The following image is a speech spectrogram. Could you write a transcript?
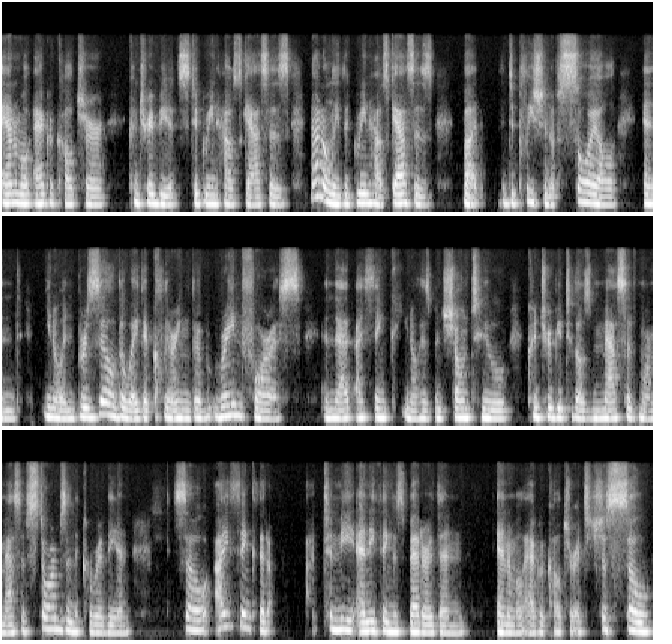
animal agriculture contributes to greenhouse gases, not only the greenhouse gases, but the depletion of soil and, you know, in Brazil, the way they're clearing the rainforests. And that I think, you know, has been shown to contribute to those massive, more massive storms in the Caribbean. So I think that uh, to me, anything is better than animal agriculture. It's just so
